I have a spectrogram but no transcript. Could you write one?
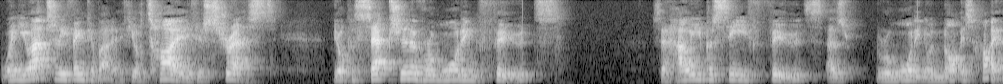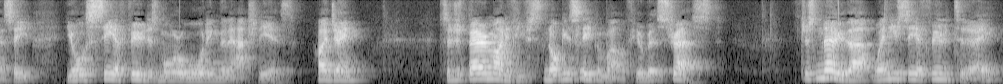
when you actually think about it, if you're tired, if you're stressed, your perception of rewarding foods, so how you perceive foods as rewarding or not, is higher. So you, you'll see a food as more rewarding than it actually is. Hi, Jane. So just bear in mind if you've not been sleeping well, if you're a bit stressed, just know that when you see a food today,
